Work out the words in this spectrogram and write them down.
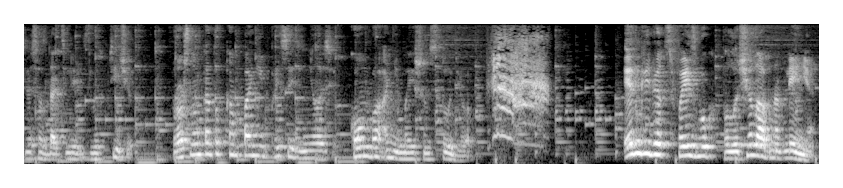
для создателей «Злых птичек». В прошлом году к компании присоединилась Combo Animation Studio. Angry Birds Facebook получила обновление.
